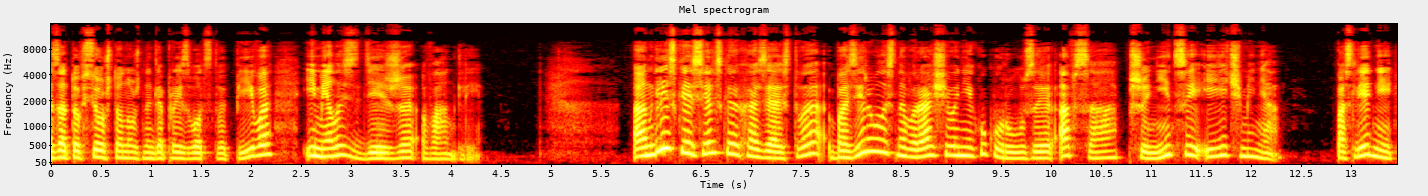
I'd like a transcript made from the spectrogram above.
Зато все, что нужно для производства пива, имелось здесь же, в Англии. Английское сельское хозяйство базировалось на выращивании кукурузы, овса, пшеницы и ячменя. Последний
